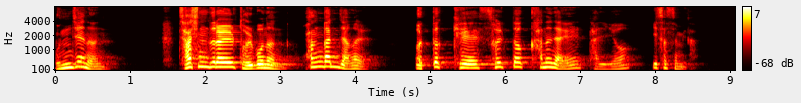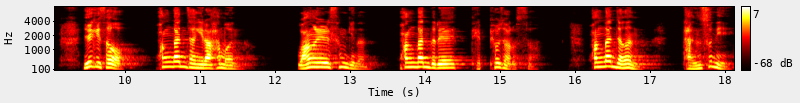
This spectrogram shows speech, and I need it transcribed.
문제는 자신들을 돌보는 환관장을 어떻게 설득하느냐에 달려 있었습니다. 여기서 환관장이라 함은 왕을 섬기는 환관들의 대표자로서 환관장은 단순히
